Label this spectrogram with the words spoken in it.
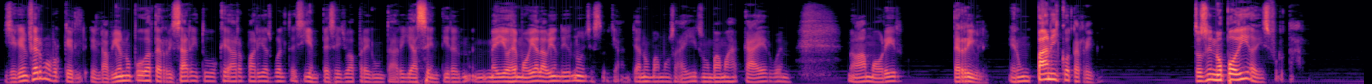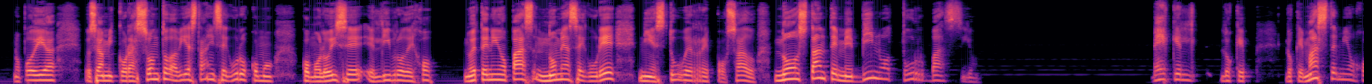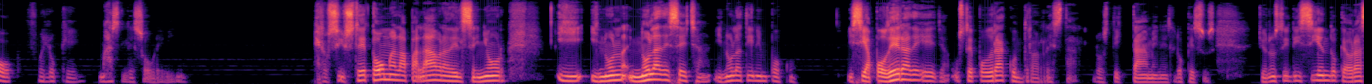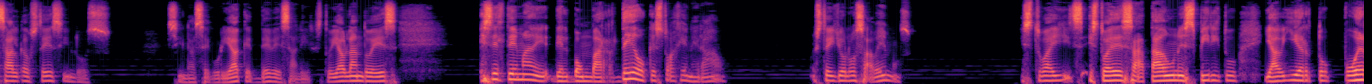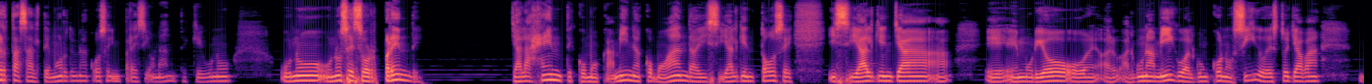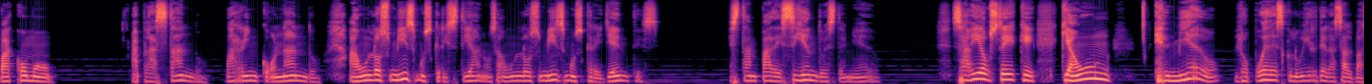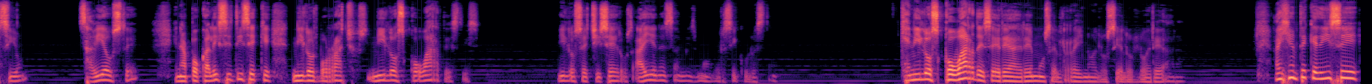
Llegué enfermo porque el, avión no pudo aterrizar y tuvo que dar varias vueltas y empecé yo a preguntar y a sentir, el, medio se movía el avión, dije, no, ya, ya nos vamos a ir, nos vamos a caer, bueno, me va a morir. Terrible, era un pánico terrible. Entonces no podía disfrutar. No podía, o sea, mi corazón todavía estaba inseguro como, como lo dice el libro de Job. No he tenido paz, no me aseguré ni estuve reposado. No obstante, me vino turbación. Ve que lo, que lo que más temió Job fue lo que más le sobrevino. Pero si usted toma la palabra del Señor y, no, no la desecha y no la tiene en poco, y se apodera de ella, usted podrá contrarrestar los dictámenes, lo que sus. Yo no estoy diciendo que ahora salga usted sin los sin la seguridad que debe salir. Estoy hablando es es el tema del bombardeo que esto ha generado. Usted y yo lo sabemos. Esto, esto ha desatado un espíritu y ha abierto puertas al temor de una cosa impresionante que uno, uno, uno se sorprende ya la gente como camina, como anda, y si alguien tose, y si alguien ya eh, murió, o algún amigo, algún conocido, esto ya va, va como aplastando, va rinconando, aún los mismos cristianos, aún los mismos creyentes están padeciendo este miedo. ¿Sabía usted que, que aún el miedo lo puede excluir de la salvación? ¿Sabía usted? En Apocalipsis dice que ni los borrachos, ni los cobardes, dice, ni los hechiceros, ahí en ese mismo versículo están. Que ni los cobardes heredaremos el reino de los cielos, lo heredarán. Hay gente que dice,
